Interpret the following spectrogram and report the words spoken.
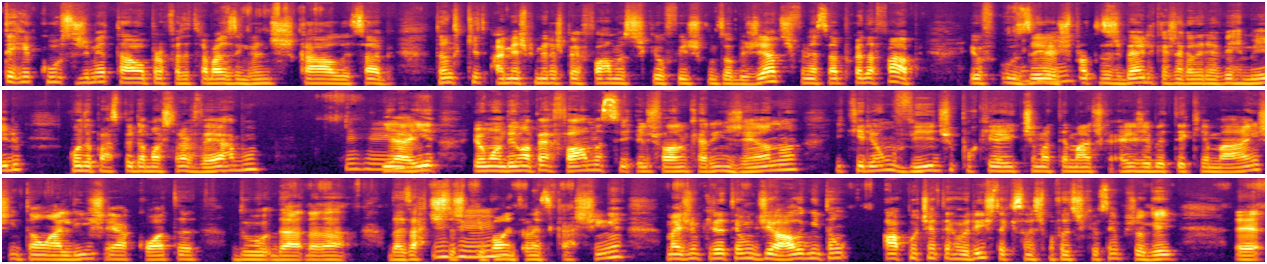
ter recursos de metal para fazer trabalhos em grande escala, sabe? Tanto que as minhas primeiras performances que eu fiz com os objetos foi nessa época da FAP. Eu usei as Uhum. próteses bélicas na Galeria Vermelho, quando eu participei da Mostra Verbo, Uhum. e aí eu mandei uma performance, eles falaram que era ingênua e queriam um vídeo, porque aí tinha uma temática LGBTQ+, então a Liz é a cota do, da, da- das artistas que Uhum. vão entrar nessa caixinha, mas não queria ter um diálogo, então a Putinha Terrorista, que são as panfletos que eu sempre joguei, é,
